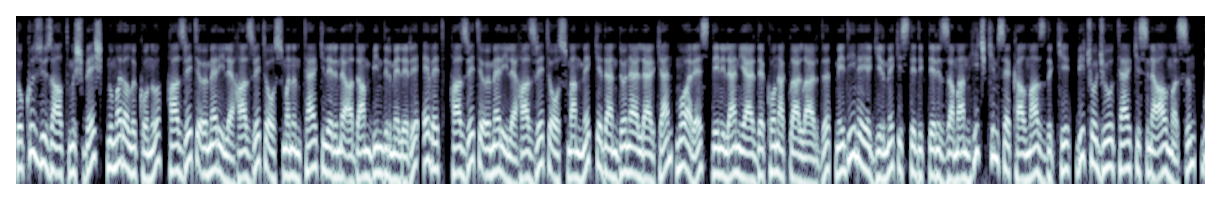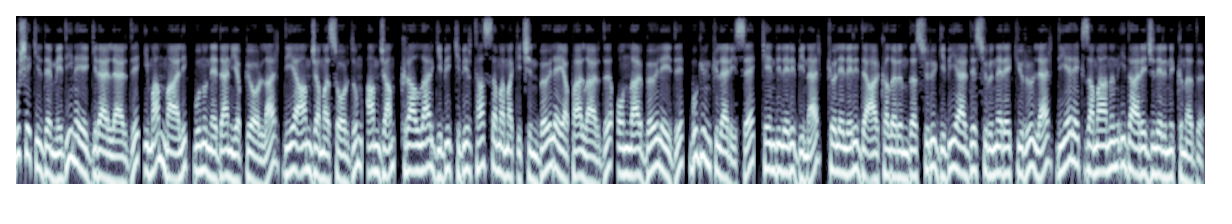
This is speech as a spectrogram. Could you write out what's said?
965, numaralı konu, Hazreti Ömer ile Hazreti Osman'ın terkilerine adam bindirmeleri, evet, Hazreti Ömer ile Hazreti Osman Mekke'den dönerlerken, Muares, denilen yerde konaklarlardı, Medine'ye girmek istedikleri zaman hiç kimse kalmazdı ki, bir çocuğu terkisine almasın, bu şekilde Medine'ye girerlerdi, İmam Malik, bunu neden yapıyorlar, diye amcama sordum, amcam, krallar gibi kibir taslamamak için böyle yaparlardı, onlar böyleydi, bugünküler ise, kendileri biner, köleleri de arkalarında sürü gibi yerde sürünerek yürürler, diyerek zamanın idarecilerini kınadı.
